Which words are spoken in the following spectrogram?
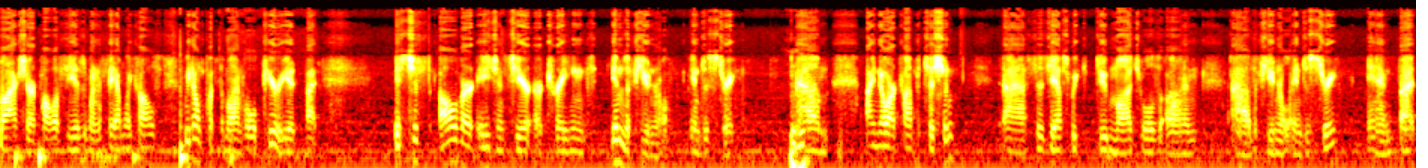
well, actually, our policy is when a family calls, we don't put them on hold, period. But it's just all of our agents here are trained in the funeral industry. Mm-hmm. Um, I know our competition uh, says yes, we do modules on uh, the funeral industry, and but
